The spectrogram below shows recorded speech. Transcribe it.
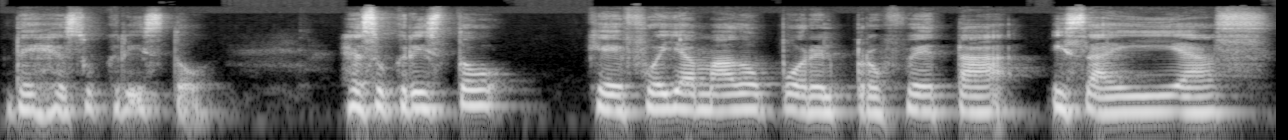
de Jesucristo. Jesucristo que fue llamado por el profeta Isaías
